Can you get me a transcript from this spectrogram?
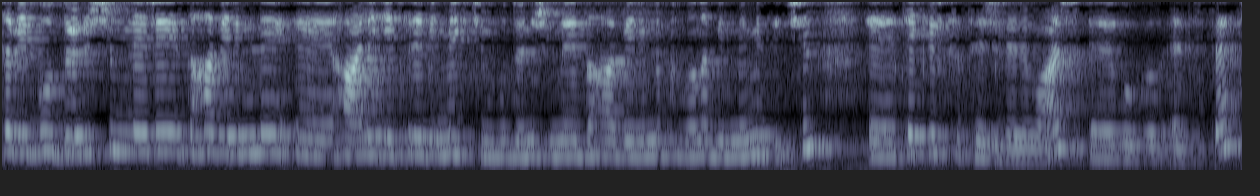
Tabii bu dönüşümleri daha verimli e, hale getirebilmek için, bu dönüşümleri daha verimli kullanabilmemiz için e, teklif stratejileri var e, Google Ads'te.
